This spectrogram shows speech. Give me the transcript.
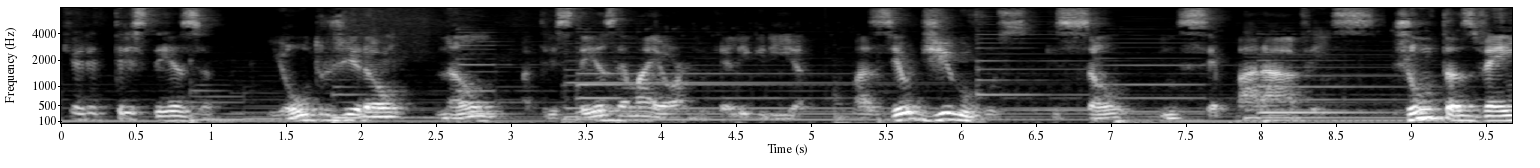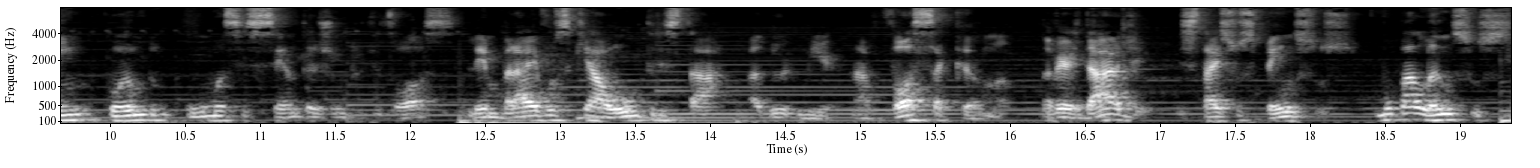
que a tristeza, e outros dirão: não, a tristeza é maior do que a alegria. Mas eu digo-vos que são inseparáveis. Juntas vêm quando uma se senta junto de vós. Lembrai-vos que a outra está a dormir na vossa cama. Na verdade, estáis suspensos, como balanços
